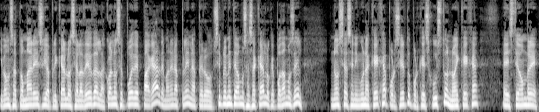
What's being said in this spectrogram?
y vamos a tomar eso y aplicarlo hacia la deuda, la cual no se puede pagar de manera plena, pero simplemente vamos a sacar lo que podamos de él. No se hace ninguna queja, por cierto, porque es justo, no hay queja. Este hombre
